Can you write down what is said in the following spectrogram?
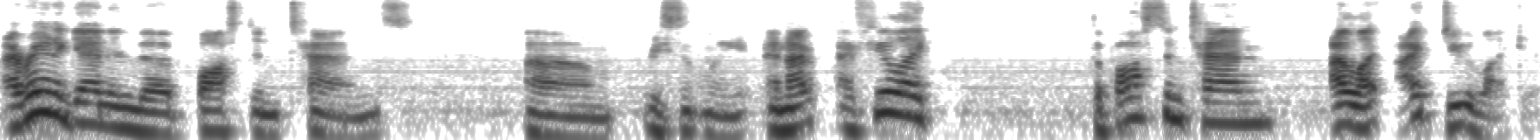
I ran again in the Boston Tens um, recently, and I, I feel like the Boston Ten, I like, I do like it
